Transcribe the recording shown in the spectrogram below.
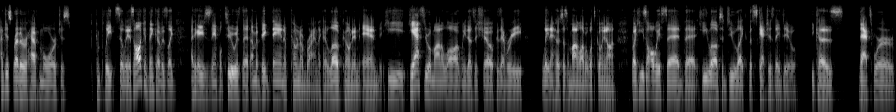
I just rather have more just complete silliness. And all I can think of is like I think I use example too is that I'm a big fan of Conan O'Brien. Like I love Conan, and he he has to do a monologue when he does his show because every late night host does a monologue about what's going on. But he's always said that he loves to do like the sketches they do because that's where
